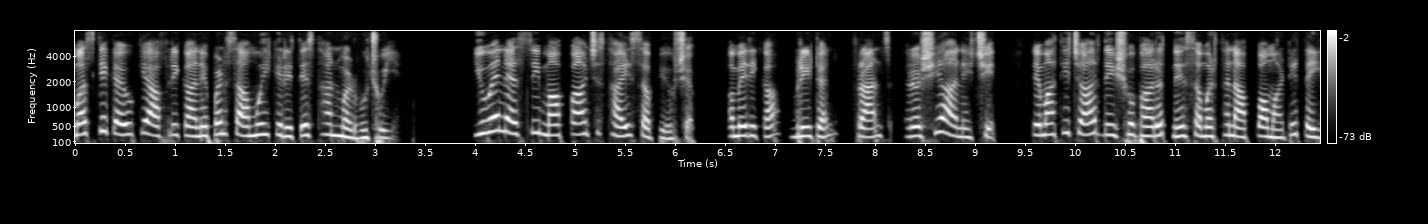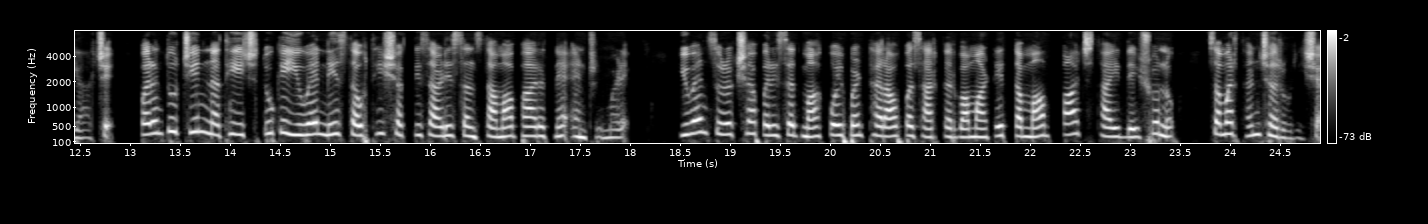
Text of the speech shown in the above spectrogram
મસ્કે કહ્યું કે આફ્રિકાને પણ સામૂહિક રીતે સ્થાન મળવું જોઈએ. યુએનએસસીમાં પાંચ સ્થાયી સભ્યો છે. અમેરિકા, બ્રિટન, ફ્રાન્સ, રશિયા અને ચીન. તેમાંથી ચાર દેશો ભારતને સમર્થન આપવા માટે તૈયાર છે. પરંતુ ચીન નથી ઈચ્છતું કે યુએનની સૌથી શક્તિશાળી સંસ્થામાં ભારતને એન્ટ્રી મળે. યુએન સુરક્ષા પરિષદમાં કોઈ પણ ઠરાવ પસાર કરવા માટે તમામ પાંચ સ્થાયી દેશોનું સમર્થન જરૂરી છે.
